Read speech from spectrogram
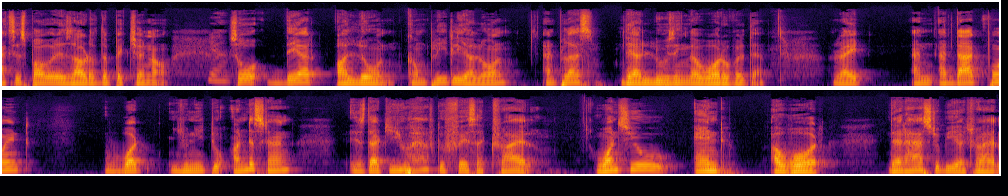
Axis power is out of the picture now. yeah. So they are alone, completely alone, and plus they are losing the war over there, right? And at that point, what you need to understand is that you have to face a trial. Once you end a war, there has to be a trial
